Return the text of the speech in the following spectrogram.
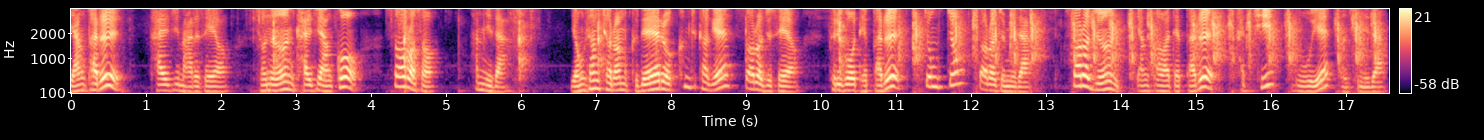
양파를 갈지 말으세요. 저는 갈지 않고 썰어서 합니다. 영상처럼 그대로 큼직하게 썰어주세요. 그리고 대파를 쫑쫑 썰어줍니다. 썰어준 양파와 대파를 같이 무에 얹습니다.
